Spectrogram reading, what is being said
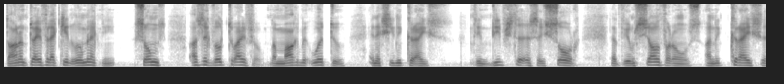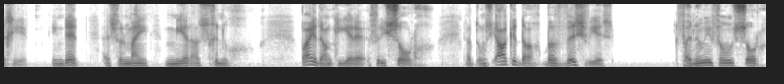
Daarin twyfel ek geen oomblik nie. Soms as ek wil twyfel, dan maak ek my oë toe en ek sien die kruis. Ten diepste is sy sorg dat hy homself vir ons aan die kruis gegee het. En dit is vir my meer as genoeg. Baie dankie Here vir die sorg dat ons elke dag bewus wees van hoe hy vir ons sorg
